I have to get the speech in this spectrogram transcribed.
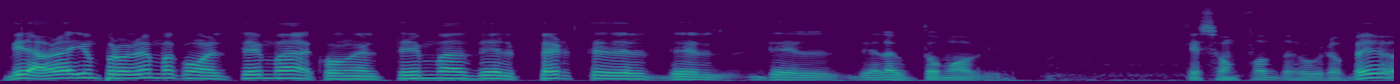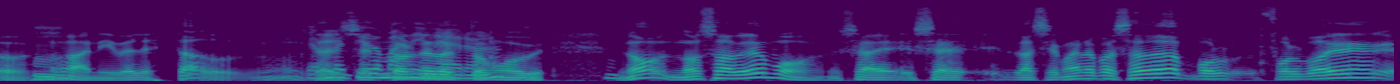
Mira, ahora hay un problema con el tema con el tema del PERTE del, del, del, del automóvil que son fondos europeos mm. a nivel Estado, o sea, el sector del automóvil. No, no sabemos. O sea, la semana pasada Volkswagen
